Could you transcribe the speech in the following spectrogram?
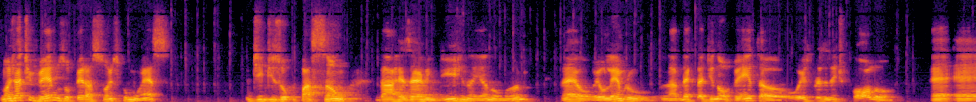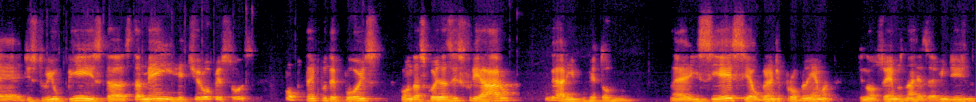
Nós já tivemos operações como essa, de desocupação da reserva indígena Yanomami, né, eu, eu lembro, na década de 90, o ex-presidente Collor é, é, destruiu pistas, também retirou pessoas, Pouco tempo depois, quando as coisas esfriaram, o garimpo retornou. Né? E se esse é o grande problema que nós vemos na reserva indígena,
